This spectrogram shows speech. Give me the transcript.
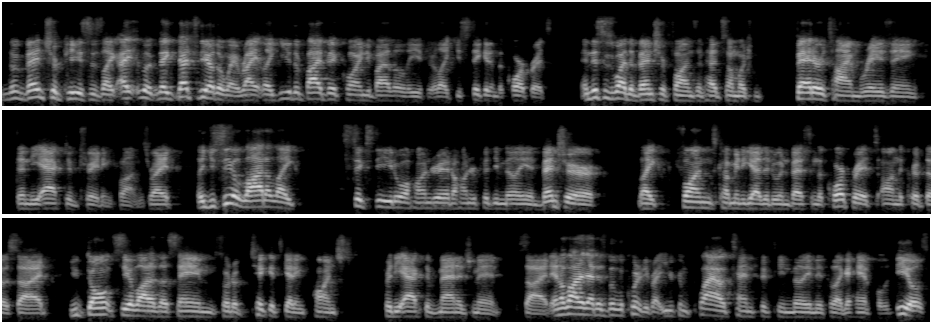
the venture piece is like i look like that's the other way right? Like you either buy bitcoin you buy the leaf or like you stick it in the corporates. And this is why the venture funds have had so much better time raising than the active trading funds right? Like you see a lot of like 60 to 100 150 million venture like funds coming together to invest in the corporates on the crypto side. You don't see a lot of the same sort of tickets getting punched for the active management side and a lot of that is the liquidity right you can plow 10 15 million into like a handful of deals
